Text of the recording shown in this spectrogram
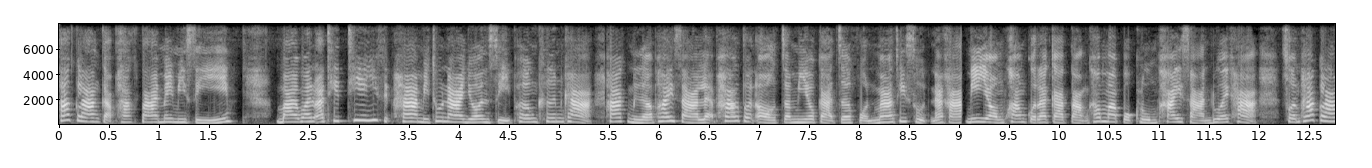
ภาคกลางกับภาคใต้ไม่มีสี บ่ายวันอาทิตย์ที่ 25 มิถุนายนสีเพิ่มขึ้นค่ะ ภาคเหนือภาคอีสานและภาคตอนออกจะมีโอกาสเจอฝนมากที่สุดนะคะ มีหย่อมความกดอากาศต่ำเข้ามาปกคลุมภาคอีสานด้วยค่ะ ส่วนภาคกลาง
